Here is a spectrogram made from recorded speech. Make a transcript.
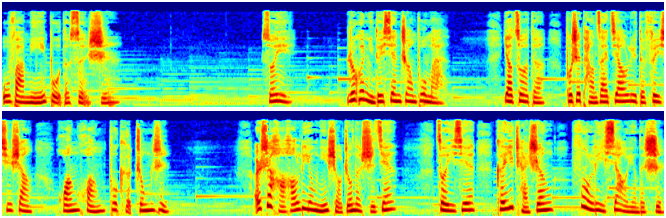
无法弥补的损失。所以，如果你对现状不满，要做的不是躺在焦虑的废墟上惶惶不可终日，而是好好利用你手中的时间。做一些可以产生复利效应的事，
